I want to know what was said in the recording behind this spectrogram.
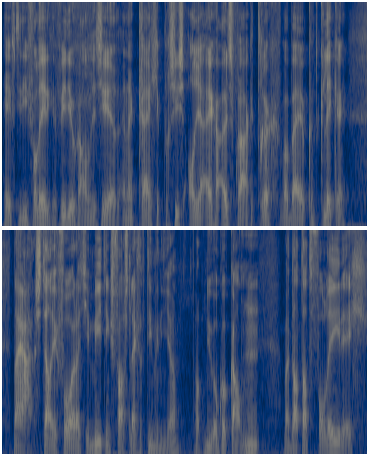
heeft hij die volledige video geanalyseerd. En dan krijg je precies al je eigen uitspraken terug, waarbij je op kunt klikken. Nou ja, stel je voor dat je meetings vastlegt op die manier, wat nu ook al kan. Mm. Maar dat dat volledig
